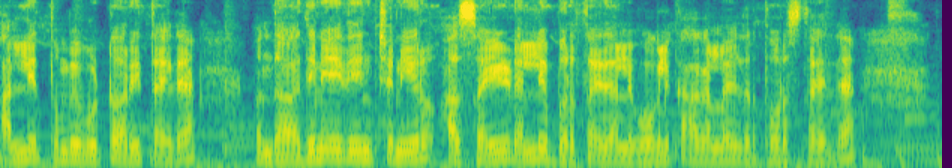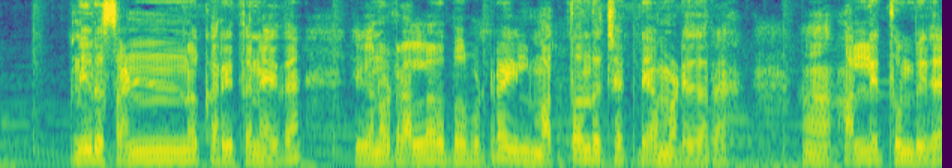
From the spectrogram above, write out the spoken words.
ಅಲ್ಲಿ ತುಂಬಿಬಿಟ್ಟು ಹರಿತಾ ಇದೆ. ಒಂದು ಹದಿನೈದು ಇಂಚು ನೀರು ಆ ಸೈಡಲ್ಲಿ ಬರ್ತಾ ಇದೆ. ಅಲ್ಲಿಗೆ ಹೋಗ್ಲಿಕ್ಕೆ ಆಗಲ್ಲ ಇದ್ರ ತೋರಿಸ್ತಾ ಇದೆ. ನೀರು ಸಣ್ಣ ಕರಿತಾನೆ ಇದೆ. ಈಗ ನೋಡ್ರಿ, ಅಲ್ಲರ್ದು ಬಿಟ್ಟರೆ ಇಲ್ಲಿ ಮತ್ತೊಂದು ಚಕ್ ಡ್ಯಾಮ್ ಮಾಡಿದ್ದಾರೆ. ಅಲ್ಲಿ ತುಂಬಿದೆ.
